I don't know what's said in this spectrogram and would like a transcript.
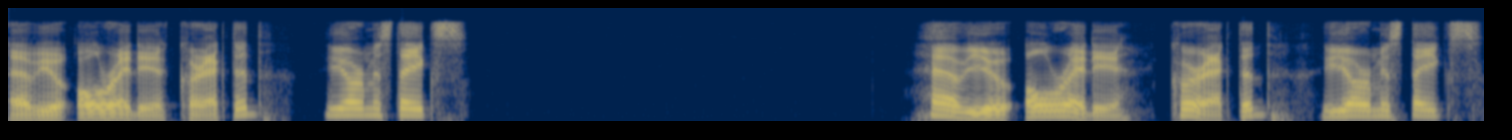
Have you already corrected your mistakes? Have you already corrected your mistakes?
